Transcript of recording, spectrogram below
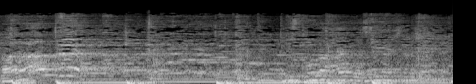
Παράτε! Έχεις πολλά χάρη, εσύ να ξέρεις. Ό,τι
